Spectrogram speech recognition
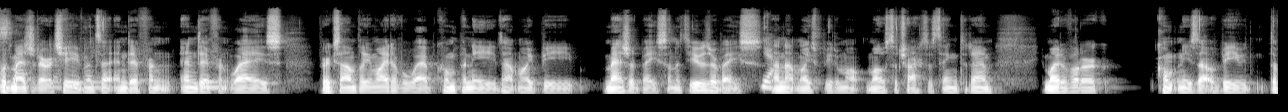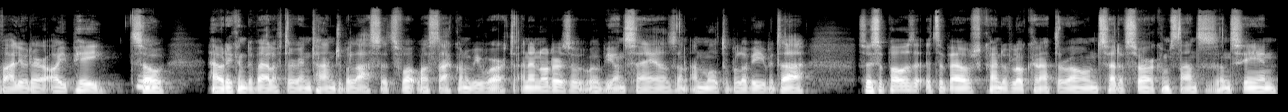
would measure their achievements in different in different mm. ways. For example, you might have a web company that might be measured based on its user base, yeah. and that might be the mo- most attractive thing to them. You might have other companies that would be the value of their IP. So mm how they can develop their intangible assets, what, what's that going to be worth? And then others will, will be on sales and, and, multiple of EBITDA. So I suppose it's about kind of looking at their own set of circumstances and seeing,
